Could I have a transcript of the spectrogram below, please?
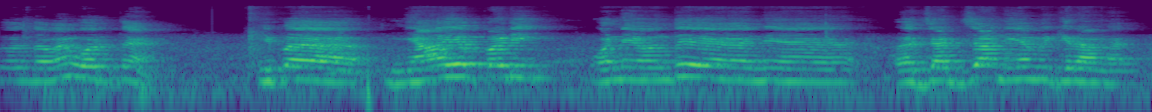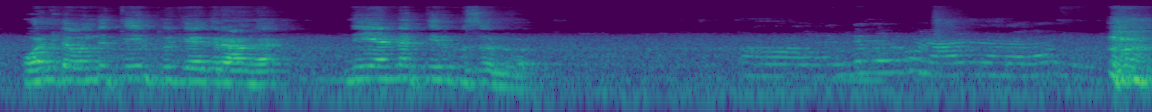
வந்தவன் ஒருத்தன். இப்போ நியாயப்படி உன்னை வந்து ஜட்ஜாக நியமிக்கிறாங்க. உன்கிட்ட வந்து தீர்ப்பு கேட்குறாங்க நீ என்ன தீர்ப்பு சொல்லுவ ரெண்டு பேருக்கும் நாலு நாளாக தான் இருக்கும்.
